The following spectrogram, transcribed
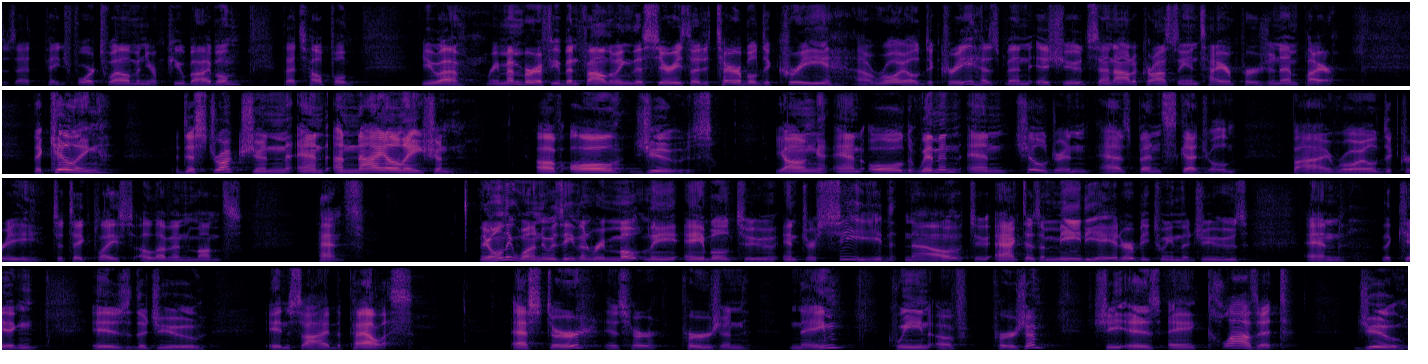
This is at page 412 in your Pew Bible. That's helpful. You uh, remember, if you've been following this series, that a terrible decree, a royal decree, has been issued, sent out across the entire Persian Empire. The killing, destruction, and annihilation of all Jews, young and old, women and children, has been scheduled by royal decree to take place 11 months hence. The only one who is even remotely able to intercede now, to act as a mediator between the Jews and the king, is the Jew inside the palace. Esther is her Persian name, Queen of Persia. She is a closet Jew.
